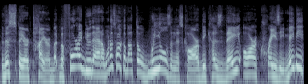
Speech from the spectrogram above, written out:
the spare tire. But before I do that, I want to talk about the wheels in this car because they are crazy. Maybe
